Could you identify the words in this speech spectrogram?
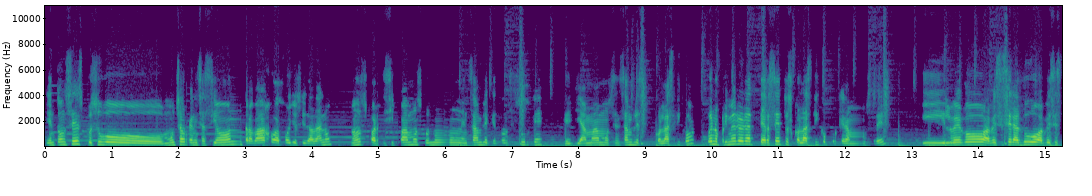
Y entonces, pues hubo mucha organización, trabajo, apoyo ciudadano nosotros participamos con un ensamble que entonces surge, que llamamos ensamble escolástico. Bueno, primero era terceto escolástico porque éramos tres, y luego a veces era dúo, a veces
